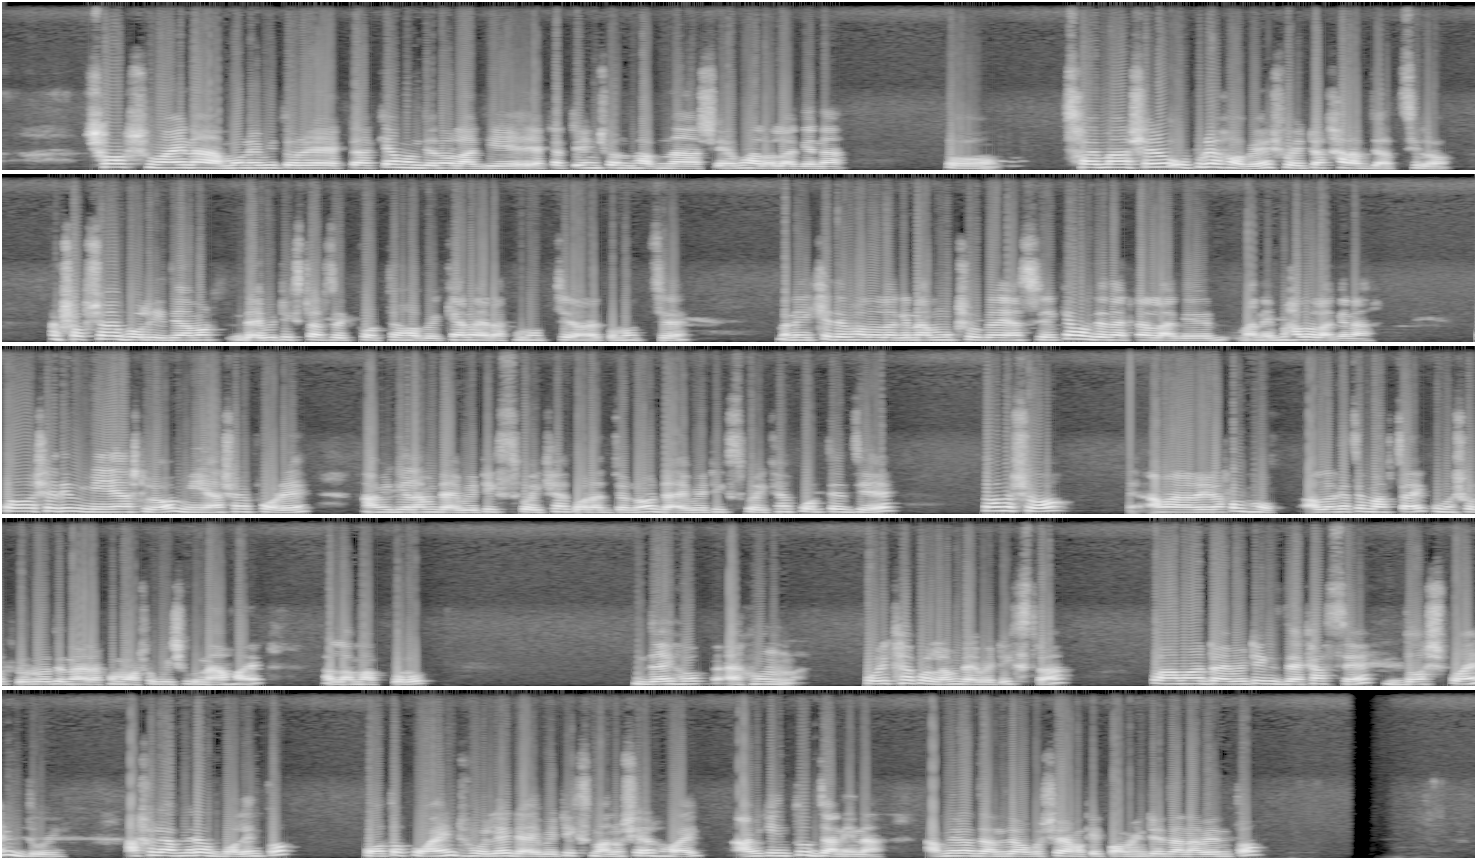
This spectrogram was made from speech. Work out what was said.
সব সময় না মনের ভিতরে একটা কেমন যেন লাগে, একটা টেনশন ভাবনা আসে, ভালো লাগে না। তো ছয় মাসের উপরে হবে, শরীরটা খারাপ যাচ্ছিল। সবসময় বলি যে আমার ডায়াবেটিসটা চেক করতে হবে, কেন এরকম হচ্ছে এরকম হচ্ছে। মানে খেতে ভালো লাগে না, মুখ শুকায় আসছে কেমন যেন একটা লাগে মানে ভালো লাগে না। তো সেদিন মেয়ে আসলো, মেয়ে আসার পরে আমি গেলাম ডায়াবেটিক্স পরীক্ষা করার জন্য। ডায়াবেটিক্স পরীক্ষা করতে যে অবশ্য আমার এরকম হোক, আল্লাহর কাছে মাপ চাই, কোনো শত্রুরও যেন এরকম অসুখ বিসুখ না হয়, আল্লাহ মাফ করুক। যাই হোক, এখন পরীক্ষা করলাম ডায়াবেটিক্সটা তো আমার ডায়াবেটিক্স দেখাচ্ছে দশ পয়েন্ট দুই। আসলে আপনারা বলেন তো কত পয়েন্ট হলে ডায়াবেটিক্স মানুষের হয়, আমি কিন্তু জানি না। আপনারা জানলে অবশ্যই আমাকে কমেন্টে জানাবেন তো।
